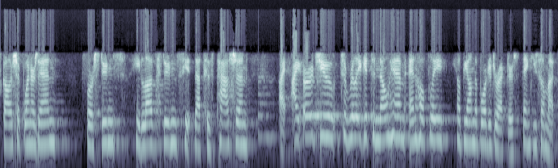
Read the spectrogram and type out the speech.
scholarship winners in for students. He loves students. He, that's his passion. I, I urge you to really get to know him, and hopefully he'll be on the board of directors. Thank you so much.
